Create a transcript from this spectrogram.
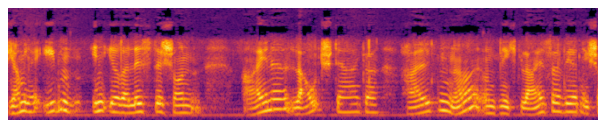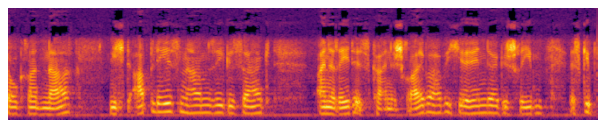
Sie haben ja eben in Ihrer Liste schon eine Lautstärke halten ne, und nicht leiser werden. Ich schaue gerade nach. Nicht ablesen, haben Sie gesagt. Eine Rede ist keine Schreibe, habe ich hier hintergeschrieben. Es gibt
